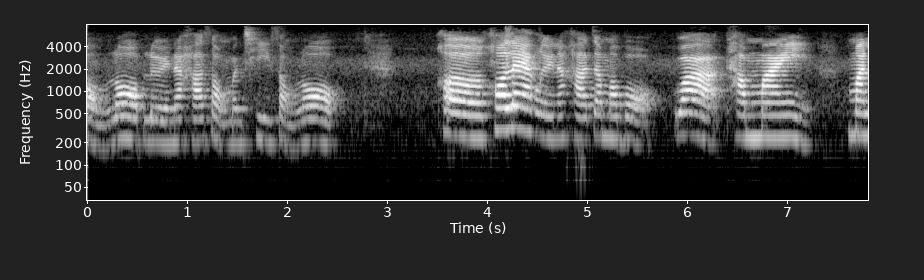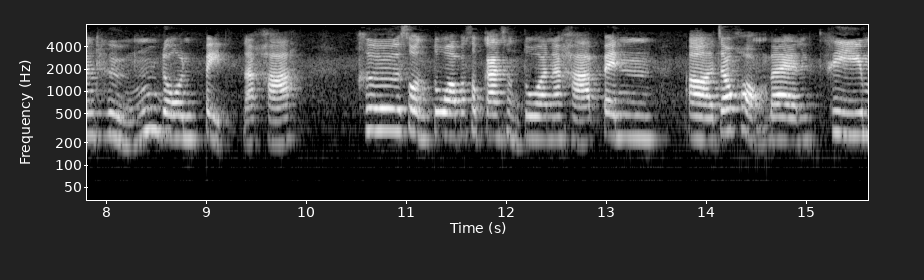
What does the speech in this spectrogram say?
2 รอบเลยนะคะ 2 บัญชี 2 รอบออข้อแรกเลยนะคะจะมาบอกว่าทำไมมันถึงโดนปิดนะคะ คือส่วนตัวประสบการณ์ส่วนตัวนะคะเป็นเจ้าของแบรนด์ครีม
